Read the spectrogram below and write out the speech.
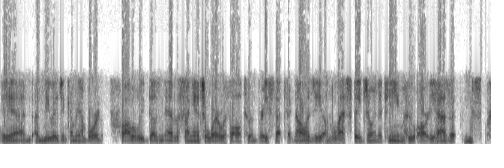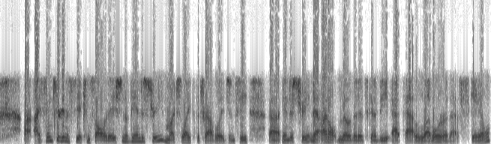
And a new agent coming on board probably doesn't have the financial wherewithal to embrace that technology unless they join a team who already has it. So I think you're going to see a consolidation of the industry, much like the travel agency uh, industry. Now, I don't know that it's going to be at that level or that scale,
